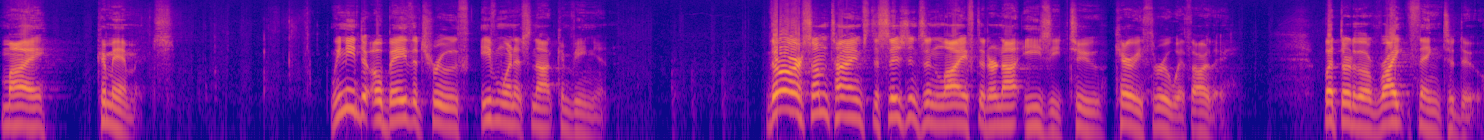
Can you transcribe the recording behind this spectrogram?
my commandments. We need to obey the truth even when it's not convenient. There are sometimes decisions in life that are not easy to carry through with, are they? But they're the right thing to do.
